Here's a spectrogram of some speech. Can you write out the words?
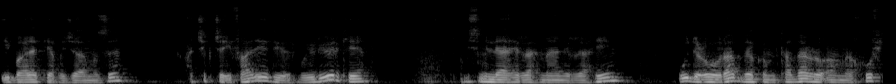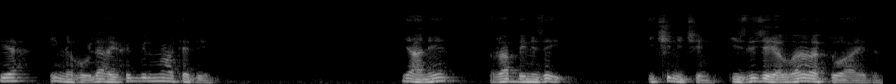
ibadet yapacağımızı açıkça ifade ediyor. Buyuruyor ki Bismillahirrahmanirrahim Ud'u rabbekum tadarruan ve hufyeh innehu la yuhibbul mu'tedin. Yani Rabbinize için için gizlice yalvararak dua edin.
